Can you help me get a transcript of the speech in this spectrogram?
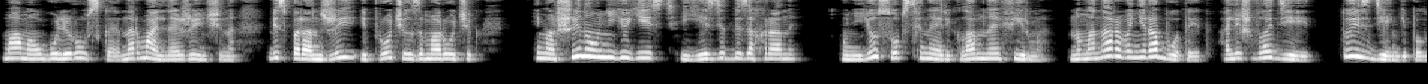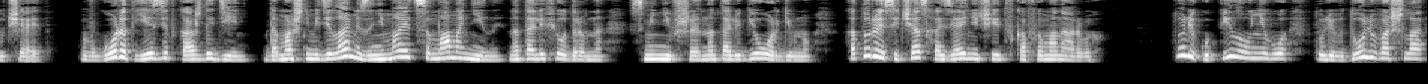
мама у Гули русская, нормальная женщина, без паранжи и прочих заморочек, и машина у нее есть, и ездит без охраны. У нее собственная рекламная фирма, но Монарова не работает, а лишь владеет, то есть деньги получает. В город ездит каждый день. Домашними делами занимается мама Нины, Наталья Федоровна, сменившая Наталью Георгиевну, которая сейчас хозяйничает в кафе Монаровых. То ли купила у него, то ли в долю вошла,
